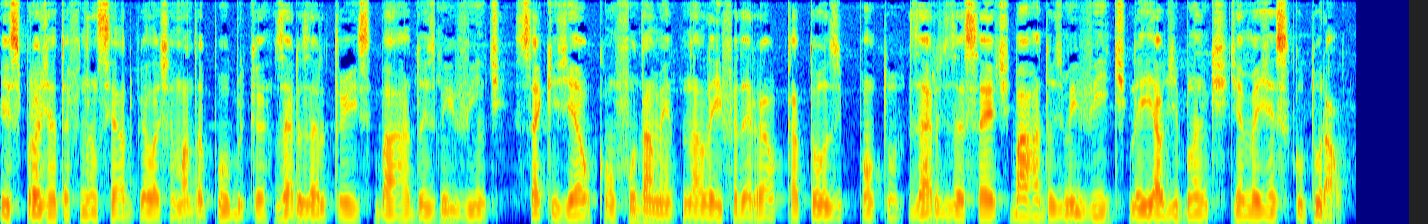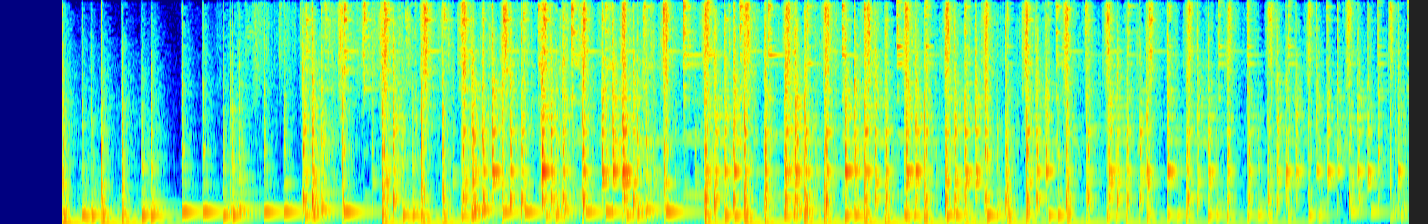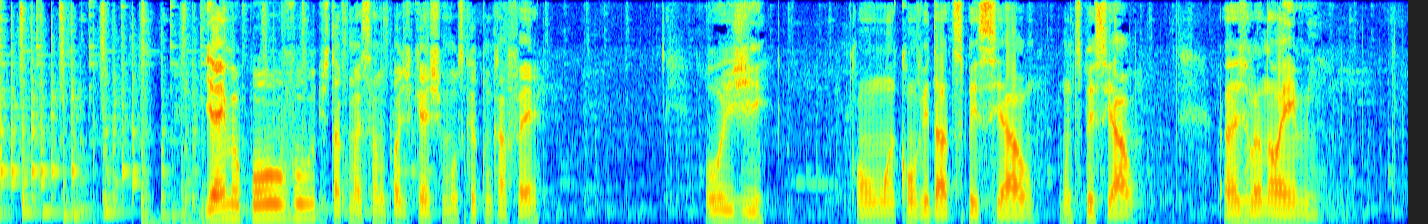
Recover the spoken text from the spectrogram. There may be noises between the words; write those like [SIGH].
Esse projeto é financiado pela chamada pública 003/2020 SECGEL, com fundamento na Lei Federal 14.017/2020, Lei Aldir Blanc de Emergência Cultural. E aí, meu povo, está começando o podcast Música com Café. Hoje, com uma convidada especial, muito especial, Ângela Noemi.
